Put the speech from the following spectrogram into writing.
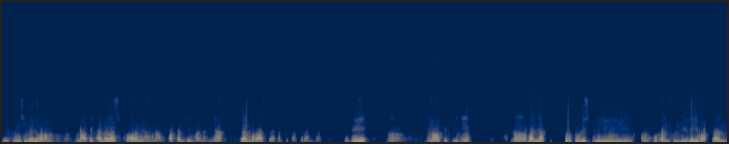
definisi dari orang munafik adalah seorang yang menampakkan keimanannya dan merahasiakan kekafirannya. Jadi uh, munafik ini uh, banyak tertulis di Al-Quran sendiri bahkan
